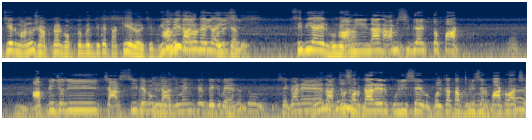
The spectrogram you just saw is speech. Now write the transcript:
রাজ্যের মানুষ আপনার বক্তব্যের দিকে তাকিয়ে রয়েছে। বিরোধী দলনেতা হিসাবে সিবিআই এর ভূমিকা। আমি না না আমি সিবিআই তো পার্ট আপনি যদি চার্জশিট এবং জাজমেন্টে দেখবেন সেখানে রাজ্য সরকারের পুলিশের কলকাতা পুলিশের পার্টও আছে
